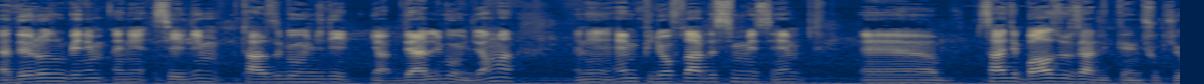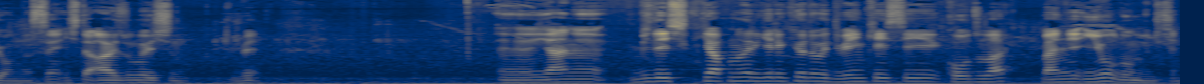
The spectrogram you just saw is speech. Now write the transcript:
Ya DeRozan benim hani sevdiğim tarzı bir oyuncu değil. Ya değerli bir oyuncu ama hani hem playoff'larda sinmesi hem e, sadece bazı özelliklerinin çok iyi olması. işte isolation gibi. E, yani bir değişiklik yapmaları gerekiyordu ve Dwayne Casey'i kovdular. Bence iyi oldu onun için.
